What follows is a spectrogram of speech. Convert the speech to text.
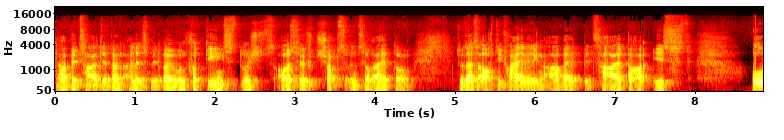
Da bezahlt ihr dann alles mit euren Verdienst durch Aushilfsjobs und so weiter, sodass auch die Freiwilligenarbeit bezahlbar ist. Au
